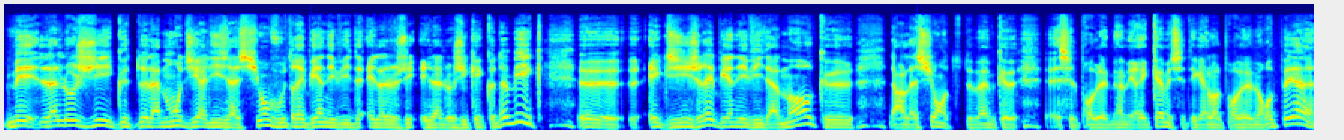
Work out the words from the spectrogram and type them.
Mais la logique de la mondialisation voudrait bien évidemment, et la logique, et la logique économique, euh, exigerait bien évidemment que la relation, de même que c'est le problème américain, mais c'est également le problème européen,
